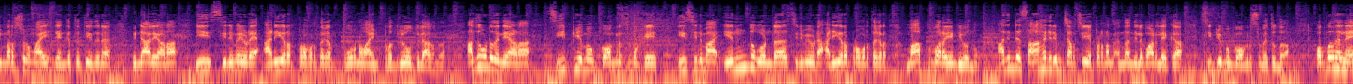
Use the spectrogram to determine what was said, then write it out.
വിമർശനവുമായി രംഗത്തെത്തിയതിന് പിന്നാലെയാണ് ഈ സിനിമയുടെ അണിയറ പ്രവർത്തകർ പൂർണമായും പ്രതിരോധത്തിലാകുന്നത്. അതുകൊണ്ട് തന്നെയാണ് സി പി എമ്മും കോൺഗ്രസും ഒക്കെ ഈ സിനിമ എന്തുകൊണ്ട് സിനിമയുടെ അണിയറ പ്രവർത്തകർ മാപ്പ് പറയേണ്ടി വന്നു? അതിന്റെ സാഹചര്യം ചർച്ച ചെയ്യപ്പെടണം എന്ന നിലപാടിലേക്ക് സി പി എമ്മും കോൺഗ്രസും എത്തുന്നത്. ഒപ്പം തന്നെ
